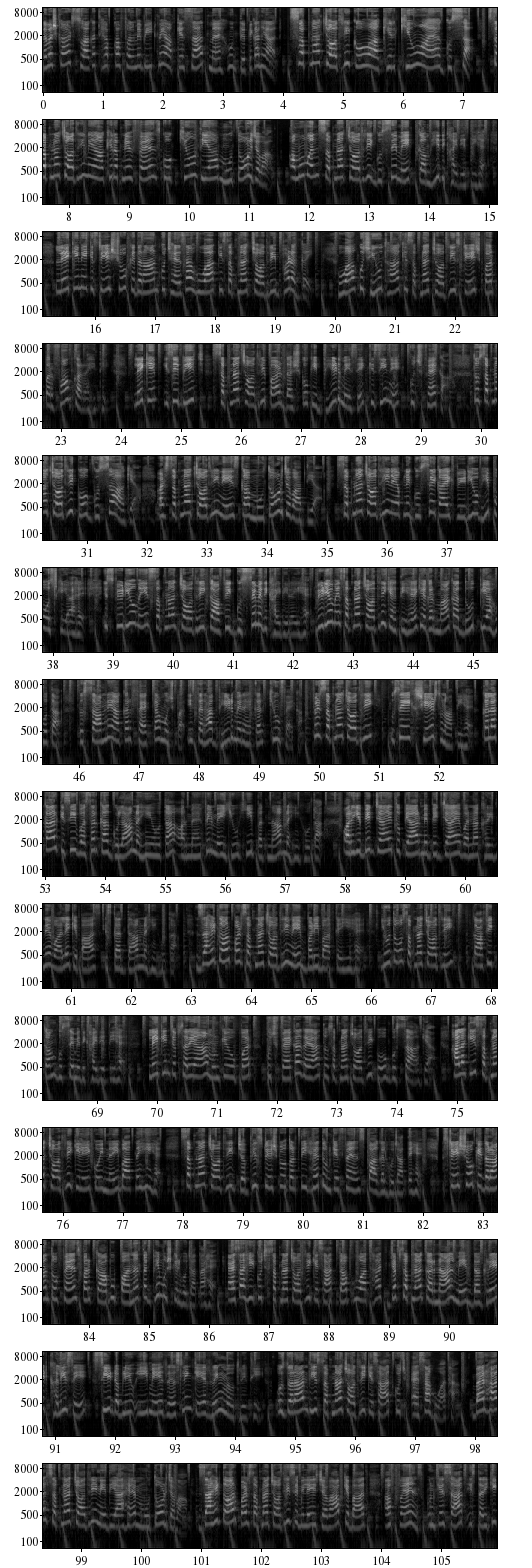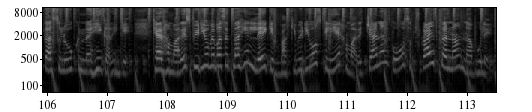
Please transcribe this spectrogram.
नमस्कार, स्वागत है आपका फिल्मी बीट में। आपके साथ मैं हूँ दीपिका नयाल सपना चौधरी को आखिर क्यों आया गुस्सा? सपना चौधरी ने आखिर अपने फैंस को क्यों दिया मुँह तोड़ जवाब? अमूमन सपना चौधरी गुस्से में कम ही दिखाई देती है। लेकिन एक स्टेज शो के दौरान कुछ ऐसा हुआ कि सपना चौधरी भड़क गई। हुआ कुछ यूँ था कि सपना चौधरी स्टेज पर परफॉर्म कर रही थी। लेकिन इसी बीच सपना चौधरी पर दर्शकों की भीड़ में से किसी ने कुछ फेंका। तो सपना चौधरी को गुस्सा आ गया और सपना चौधरी ने इसका मुँह तोड़ जवाब दिया। सपना चौधरी ने अपने गुस्से का एक वीडियो भी पोस्ट किया है। इस वीडियो में सपना चौधरी काफ़ी गुस्से में दिखाई दे रही है। वीडियो में सपना चौधरी कहती है कि अगर माँ का दूध पिया होता तो सामने आकर फेंकता मुझ पर। इस तरह भीड़ में रहकर क्यों फेंका? फिर सपना चौधरी उसे एक शेर सुनाती है। कलाकार किसी वसर का गुलाम नहीं होता और महफिल में यूँ ही बदनाम नहीं होता। और ये बिक जाए तो प्यार में बिक जाए, वरना खरीदने वाले के पास इसका दाम नहीं होता। ज़ाहिर तौर पर सपना चौधरी ने बड़ी बात कही है। यूँ तो सपना चौधरी काफ़ी कम गुस्से में दिखाई देती है। लेकिन जब सरेआम उनके ऊपर कुछ फेंका गया तो सपना चौधरी को गुस्सा आ गया। हालाँकि सपना चौधरी के लिए कोई नई बात नहीं है। सपना चौधरी जब भी स्टेज पर उतरती है तो उनके फैंस पागल हो जाते हैं। स्टेज शो के दौरान तो फैंस पर काबू पाना तक भी मुश्किल हो जाता है। ऐसा ही कुछ सपना चौधरी के साथ तब हुआ था, जब सपना करनाल में द ग्रेट खली से सी में रेसलिंग के रिंग में उतरी थी। उस दौरान भी सपना चौधरी के साथ कुछ ऐसा हुआ था। बहरहाल, सपना चौधरी ने दिया है मुंहतोड़ जवाब। ज़ाहिर तौर पर सपना चौधरी से मिले इस जवाब के बाद अब फैंस उनके साथ इस तरीके का सलूक नहीं करेंगे। खैर, हमारे इस वीडियो में बस इतना ही, लेकिन बाकी वीडियोस के लिए हमारे चैनल को सब्सक्राइब करना न भूलें।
